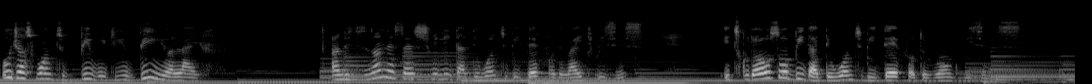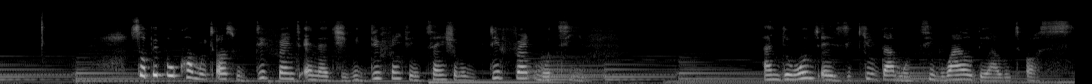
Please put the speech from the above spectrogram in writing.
who just want to be with you, be in your life. And it is not necessarily that they want to be there for the right reasons. It could also be that they want to be there for the wrong reasons. So people come with us with different energy, with different intention, with different motive. And they won't execute that motive while they are with us.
